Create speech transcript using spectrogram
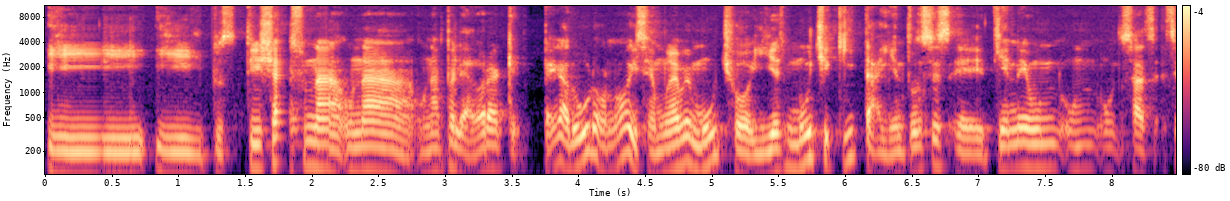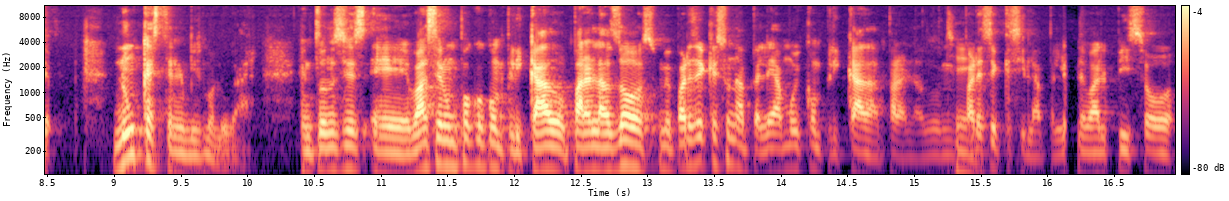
Y, y pues Tisha es una, una, una, peleadora que pega duro, ¿no? Y se mueve mucho y es muy chiquita y entonces eh, tiene un, un, o sea, nunca está en el mismo lugar. Entonces eh, va a ser un poco complicado para las dos. Me parece que es una pelea muy complicada para las dos. Me parece que si la pelea se va al piso,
